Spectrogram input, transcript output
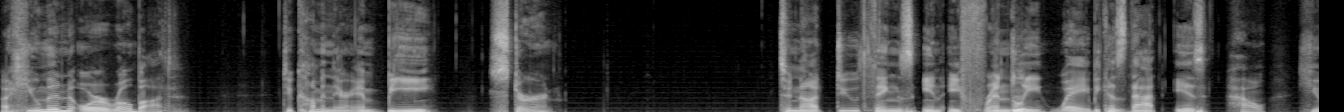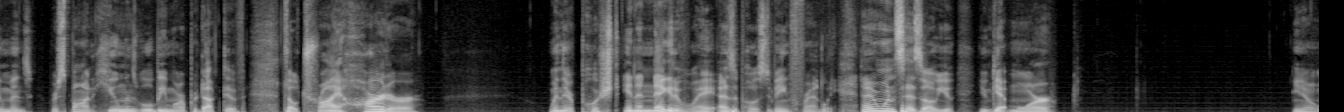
a human or a robot, to come in there and be stern. To not do things in a friendly way, because that is how humans respond. Humans will be more productive, they'll try harder when they're pushed in a negative way as opposed to being friendly. Now everyone says, "Oh, you you get more you know,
